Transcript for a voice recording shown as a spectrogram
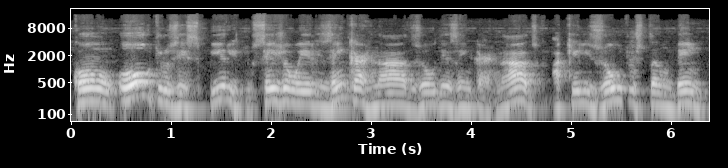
com outros espíritos, sejam eles encarnados ou desencarnados, aqueles outros também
